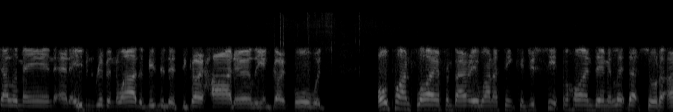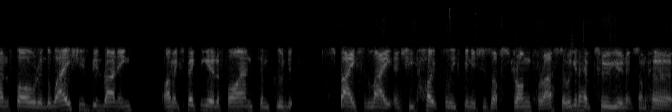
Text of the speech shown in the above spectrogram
Shalaman, and even River Noir, the visitor, to go hard early and go forwards. Alpine Flyer from Barrier One, I think, can just sit behind them and let that sort of unfold. And the way she's been running, I'm expecting her to find some good space late, and she hopefully finishes off strong for us. So we're going to have two units on her.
